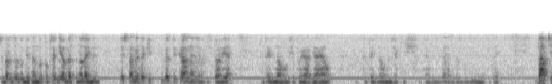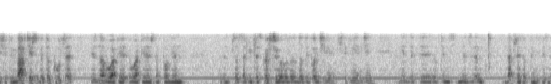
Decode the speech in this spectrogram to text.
że bardzo lubię ten poprzedni obraz, ten olejny, też same takie wertykalne historie, tutaj znowu się pojawiają, tutaj znowu będzie jakiś ten, zaraz go zbudujemy tutaj. Bawcie się tym, bawcie, żeby to kurczę, już znowu łapie, łapie, że tak powiem, co coś mi przeskoczyło, bo do, do tej pory dzisiaj jakiś taki miałem dzień niezbyt y, optymistyczny, znaczy, zawsze jest optymistyczny,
